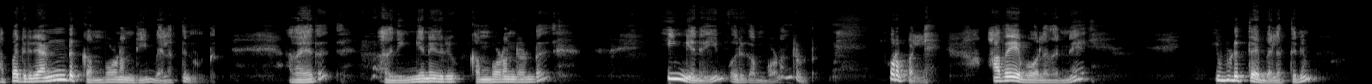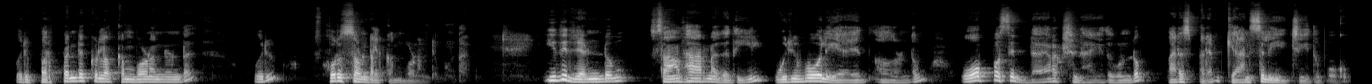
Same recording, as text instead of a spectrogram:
അപ്പം രണ്ട് കമ്പോണന്റ് ഈ ബലത്തിനുണ്ട്. അതായത് അതിനിങ്ങനെ ഒരു കമ്പോണന്റ് ഉണ്ട്. ഇങ്ങനെയും ഒരു കമ്പോണന്റ് ഉണ്ട്. ഉറപ്പല്ലേ? അതേപോലെ തന്നെ ഇവിടുത്തെ ബലത്തിനും ഒരു പെർപ്പൻഡിക്കുലർ കമ്പോണന്റ് ഉണ്ട്. ഒരു ഹൊറിസോണ്ടൽ കമ്പോണന്റും ഉണ്ട്. ഇത് രണ്ടും സാധാരണഗതിയിൽ ഒരുപോലെയായതുകൊണ്ടും ഓപ്പോസിറ്റ് ഡയറക്ഷൻ ആയതുകൊണ്ടും പരസ്പരം ക്യാൻസൽ ചെയ്തു പോകും.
